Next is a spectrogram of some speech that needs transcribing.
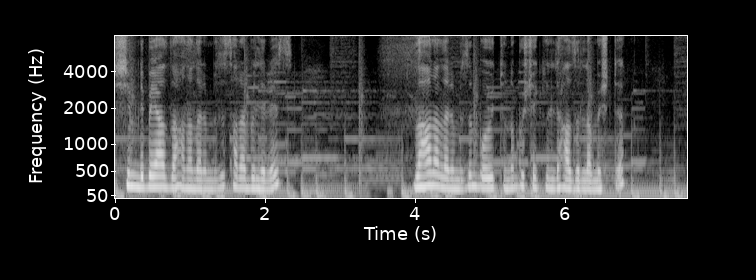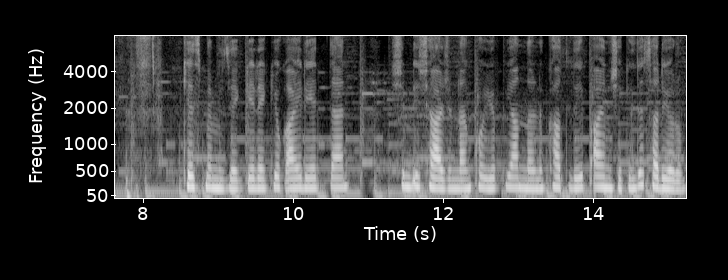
Şimdi beyaz lahanalarımızı sarabiliriz. Lahanalarımızın boyutunu bu şekilde hazırlamıştık. Kesmemize gerek yok ayrıyetten. Şimdi iç harcımdan koyup yanlarını katlayıp aynı şekilde sarıyorum.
